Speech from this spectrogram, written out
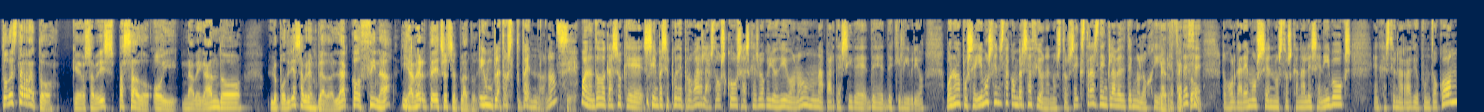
todo este rato que os habéis pasado hoy navegando, lo podrías haber empleado en la cocina y haberte hecho ese plato. Y un plato estupendo, ¿no? Sí. Bueno, en todo caso que siempre se puede probar las dos cosas, que es lo que yo digo, ¿no? Una parte así de, de- de equilibrio. Bueno, pues seguimos en esta conversación, en nuestros extras de Enclave de Tecnología, ¿te Perfecto. parece? Lo colgaremos en nuestros canales en iVoox, en gestionaradio.com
